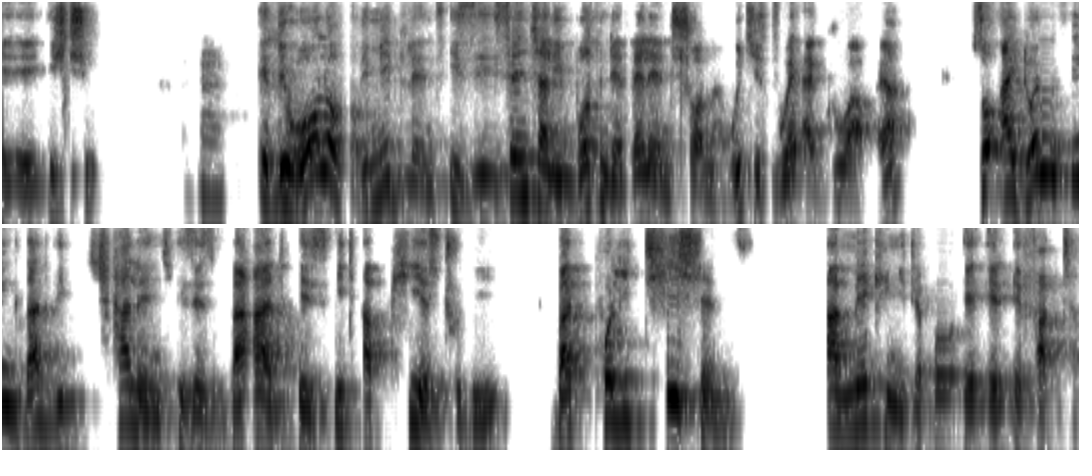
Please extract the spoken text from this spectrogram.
uh, issue. Mm. The whole of the Midlands is essentially both Ndebele and Shona, which is where I grew up. Yeah? So I don't think that the challenge is as bad as it appears to be, but politicians are making it a, a, a factor.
